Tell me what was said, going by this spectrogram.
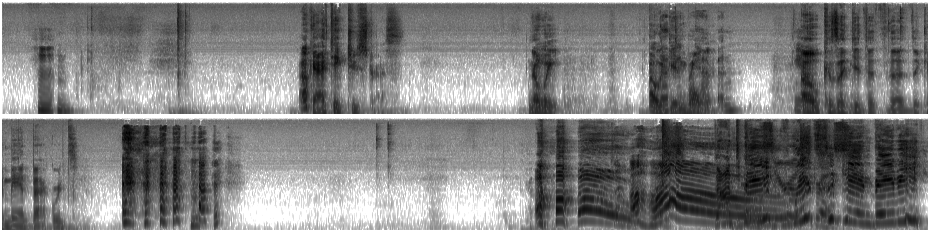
okay, I take two stress. No wait. Oh, it That didn't roll it. Yeah. Oh, because I did the, the the command backwards. oh! Oh, Dante Zero wins stress. again, baby.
